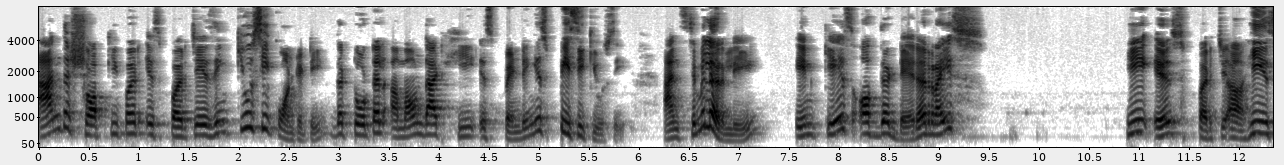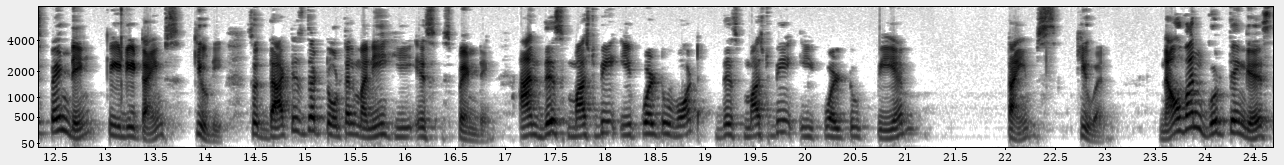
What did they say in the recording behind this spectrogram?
and the shopkeeper is purchasing QC quantity, the total amount that he is spending is PCQC. And similarly, in case of the Darer rice, he is uh, he is spending PD times QD. So that is the total money he is spending and this must be equal to what? This must be equal to PM times QM. Now one good thing is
